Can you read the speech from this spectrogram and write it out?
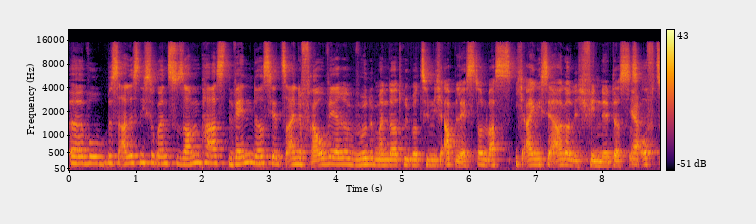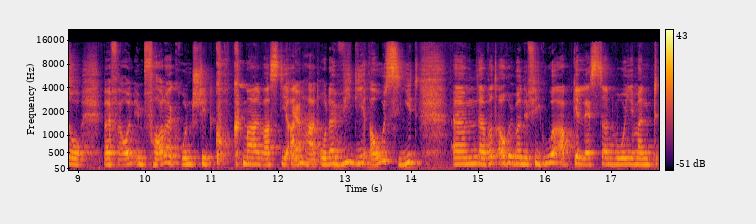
äh, wo bis alles nicht so ganz zusammenpasst. Wenn das jetzt eine Frau wäre, würde man darüber ziemlich ablästern, was ich eigentlich sehr ärgerlich finde, dass ja. es oft so bei Frauen im Vordergrund steht, guck mal, was die anhat ja. oder wie die aussieht. Ähm, da wird auch über eine Figur abgelästert, wo jemand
